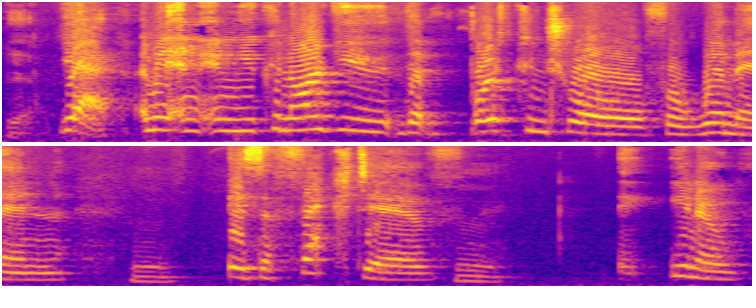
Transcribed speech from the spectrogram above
Yeah. Yeah. I mean, and, and you can argue that birth control for women Mm. is effective. Mm. You know,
